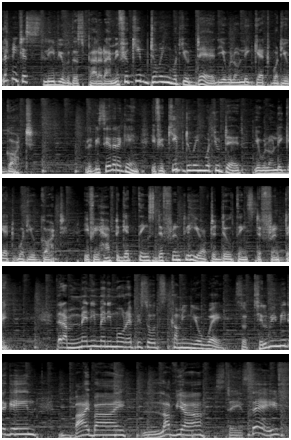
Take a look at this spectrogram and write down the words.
Let me just leave you with this paradigm. If you keep doing what you did, you will only get what you got. Let me say that again. If you keep doing what you did, you will only get what you got. If you have to get things differently, you have to do things differently. There are many, many more episodes coming your way. So till we meet again, bye bye, love ya, stay safe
